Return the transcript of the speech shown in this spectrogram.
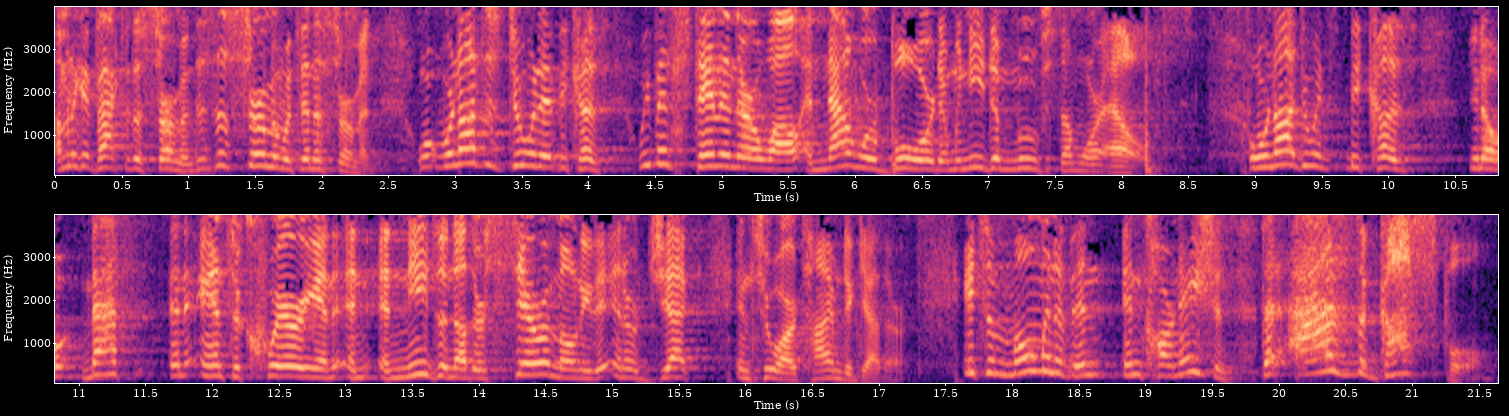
I'm going to get back to the sermon. This is a sermon within a sermon. We're not just doing it because we've been standing there a while and now we're bored and we need to move somewhere else. We're not doing it because you know, Matt's an antiquarian and, and needs another ceremony to interject into our time together. It's a moment of in, incarnation that as the gospel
